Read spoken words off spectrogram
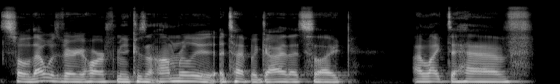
So that was very hard for me because I'm really a type of guy that's like, I like to have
